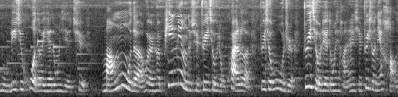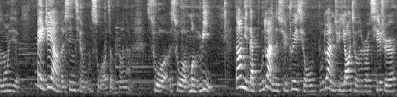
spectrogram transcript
努力去获得一些东西，去盲目的或者说拼命的去追求一种快乐，追求物质，追求这些东西，好像一些追求那些好的东西，被这样的心情所怎么说呢？所所蒙蔽。当你在不断的去追求、不断去要求的时候，其实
